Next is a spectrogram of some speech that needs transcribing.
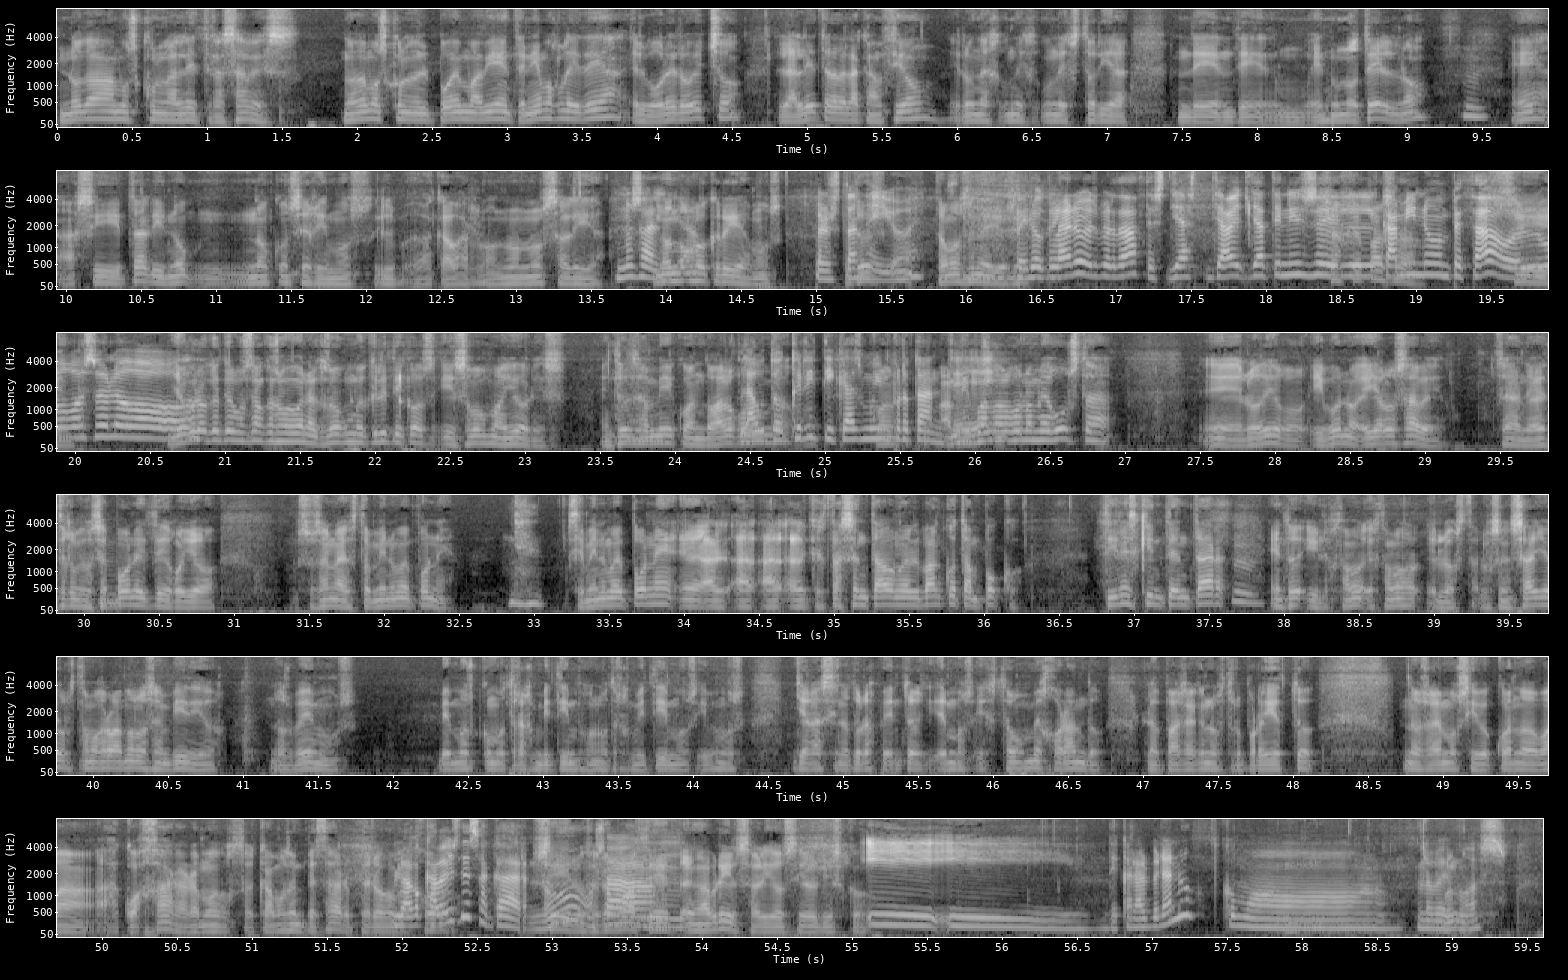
no dábamos con la letra, ¿sabes? No dábamos con el poema bien. Teníamos la idea, el bolero hecho, la letra de la canción, era una, una- una historia de, de- en un hotel, ¿no? Mm. ¿Eh? Así y tal, y no, no conseguimos el- acabarlo, no, no salía. No salía. No nos lo creíamos. Pero está en Entonces, ello, ¿eh? Estamos en ello, sí. Pero claro, es verdad, ya, ya, ya tenéis ¿Sabes qué el camino empezado, Sí. luego solo... Yo creo que tenemos una cosa muy buena, que somos muy críticos y somos mayores. Entonces a mí cuando algo... Mm. La no autocrítica es muy cuando- importante, A mí cuando ¿eh? algo no me gusta, eh, lo digo. Y bueno, ella lo sabe. O sea, de veces se Mm. pone y te digo yo, Susana, esto a mí no me pone. Si a mí no me pone, eh, al, al- al que está sentado en el banco tampoco. Tienes que intentar... Mm. Entonces, y lo estamos, estamos- los, los ensayos los estamos grabándolos en vídeo. Nos vemos. Vemos cómo transmitimos, cómo no transmitimos y vemos ya las asignaturas. Entonces hemos, estamos mejorando. Lo que pasa es que nuestro proyecto no sabemos si cuándo va a cuajar. Ahora hemos- acabamos de empezar, pero... Lo mejor- acabáis de sacar, ¿no? Sí, lo O sacamos sea, hace- en abril salió sí, el disco. Y, y de cara al verano, ¿cómo lo Bueno,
